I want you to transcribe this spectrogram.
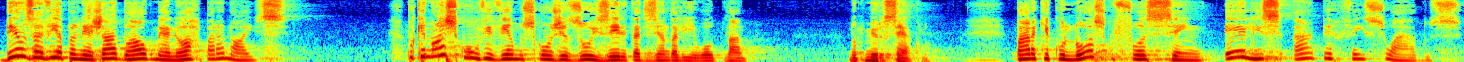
Deus havia planejado algo melhor para nós. Porque nós convivemos com Jesus, ele está dizendo ali, o outro lado, no primeiro século, para que conosco fossem eles aperfeiçoados,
